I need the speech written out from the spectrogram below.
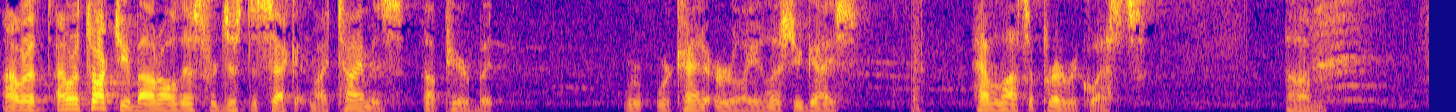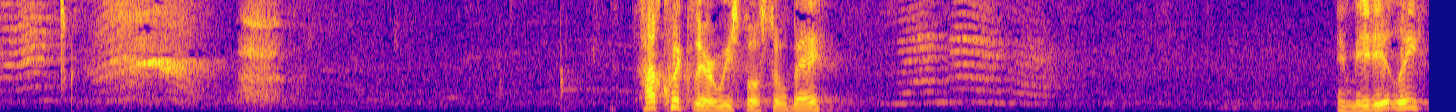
I want to I want to talk to you about all this for just a second. My time is up here, but we're we're kind of early, unless you guys have lots of prayer requests. Um, how quickly are we supposed to obey? Immediately?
